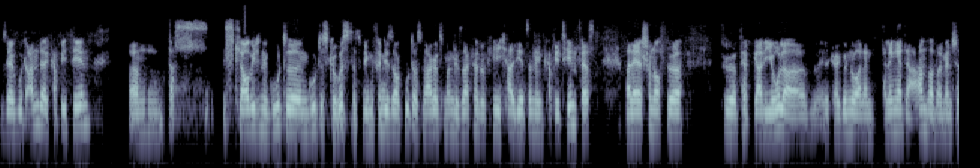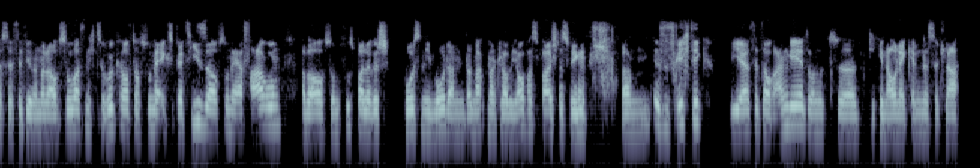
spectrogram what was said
sehr gut an, der Kapitän. Ähm, das ist, glaube ich, eine gute, ein gutes Gerüst. Deswegen finde ich es auch gut, dass Nagelsmann gesagt hat, okay, ich halte jetzt an den Kapitän fest, weil er ja schon auch für für Pep Guardiola, Ilkay Gündogan ein verlängerter Arm war bei Manchester City. Wenn man auf sowas nicht zurückkauft, auf so eine Expertise, auf so eine Erfahrung, aber auch auf so ein fußballerisch hohes Niveau, dann, dann macht man, glaube ich, auch was falsch. Deswegen ähm, ist es richtig, wie er es jetzt auch angeht und äh, die genauen Erkenntnisse, klar,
